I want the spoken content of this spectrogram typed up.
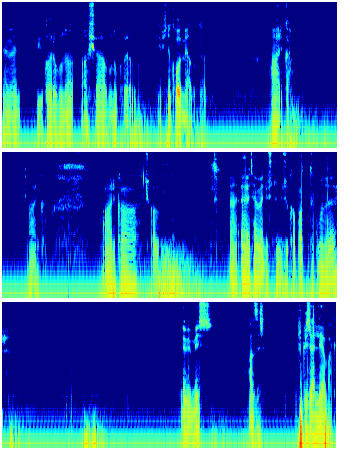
Hemen yukarı bunu aşağı bunu koyalım. Hepsini koymayalım tabi. Harika. Harika. Harika. Çıkalım. He, evet hemen üstümüzü kapattık mıdır? Evimiz hazır. Şu güzelliğe bak.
